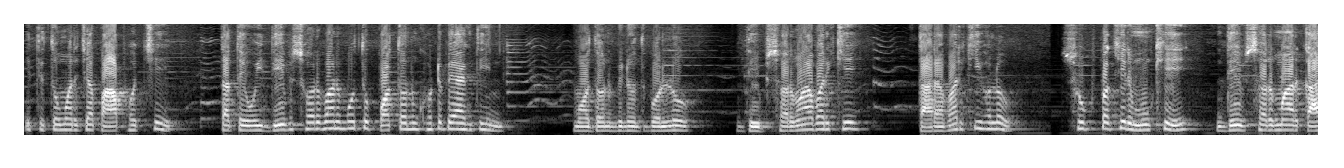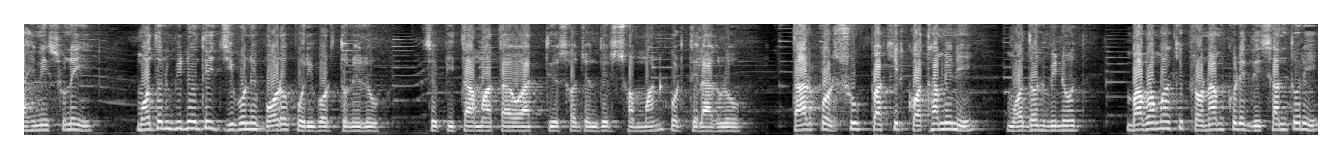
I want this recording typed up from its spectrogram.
এতে তোমার যা পাপ হচ্ছে, তাতে ওই দেব শর্মার মতো পতন ঘটবে একদিন। মদন বিনোদ বলল, দেব শর্মা আবার কে? তার আবার কি হলো? সুখ পাখির মুখে দেব শর্মার কাহিনী শুনেই মদন বিনোদের জীবনে বড় পরিবর্তন এলো। সে পিতা মাতা ও আত্মীয় স্বজনদের সম্মান করতে লাগল। তারপর সুখ পাখির কথা মেনে মদন বিনোদ বাবা মাকে প্রণাম করে দেশান্তরে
